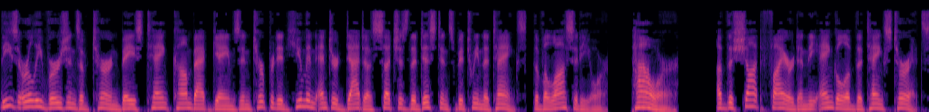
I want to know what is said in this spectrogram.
These early versions of turn-based tank combat games interpreted human-entered data such as the distance between the tanks, the velocity or «power» of the shot fired and the angle of the tank's turrets.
